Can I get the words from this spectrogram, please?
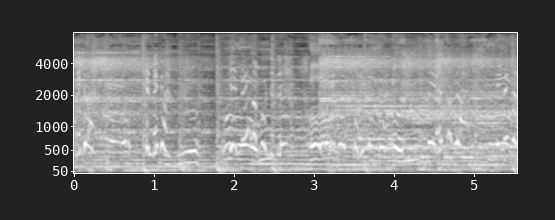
என்னங்க? என்னங்க? என்னங்க பண்ணுது என்னங்க?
